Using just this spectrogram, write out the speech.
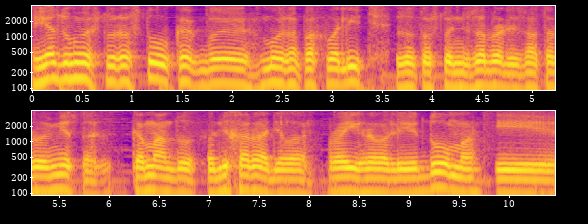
Я думаю, что Ростов как бы можно похвалить за то, что они забрались на второе место команду лихорадило. Проигрывали и дома, и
